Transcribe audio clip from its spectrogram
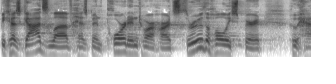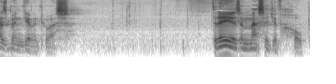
because God's love has been poured into our hearts through the Holy Spirit who has been given to us. Today is a message of hope.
